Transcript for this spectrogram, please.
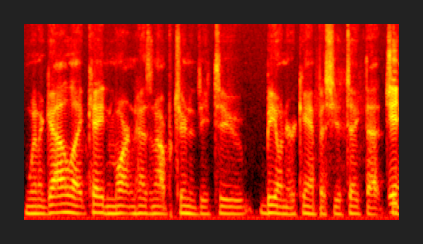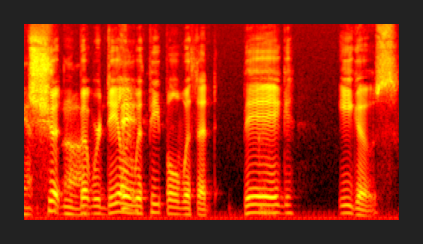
when a guy like Caden Martin has an opportunity to be on your campus. You take that chance. It shouldn't, uh, but we're dealing it, with people with a big egos,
